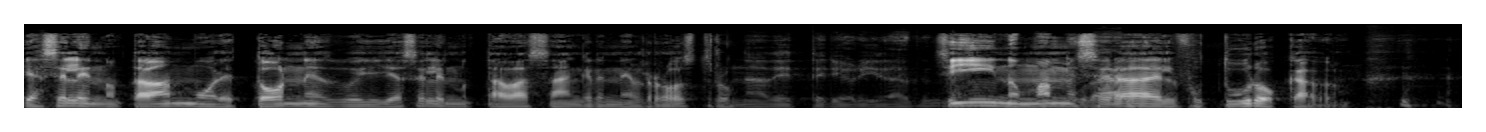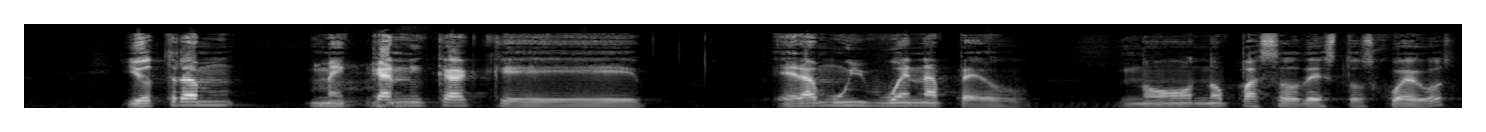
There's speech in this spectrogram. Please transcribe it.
ya se le notaban moretones, güey, ya se le notaba sangre en el rostro. Una deterioridad. Sí, no mames, era el futuro, cabrón. y otra mecánica que era muy buena, pero no, no pasó de estos juegos,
